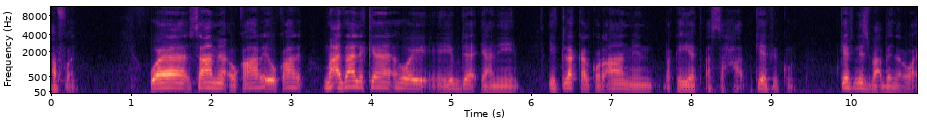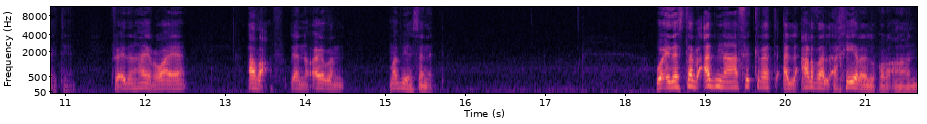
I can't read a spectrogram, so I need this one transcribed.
عفوا. وسامع وقارئ وقارئ. مع ذلك هو يبدأ يعني يتلقى القرآن من بقية الصحابة. كيف يكون؟ كيف نجمع بين الروايتين؟ فإذا هاي الرواية أضعف لأنه أيضا ما فيها سند. وإذا استبعدنا فكرة العرضة الأخيرة للقرآن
